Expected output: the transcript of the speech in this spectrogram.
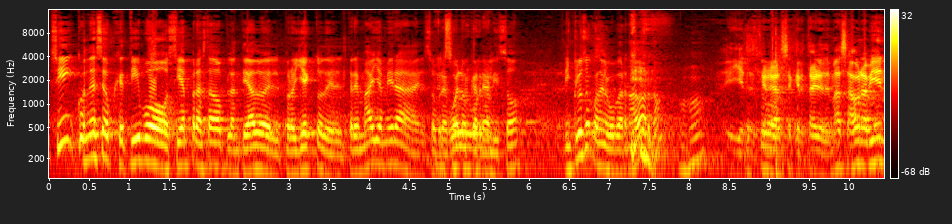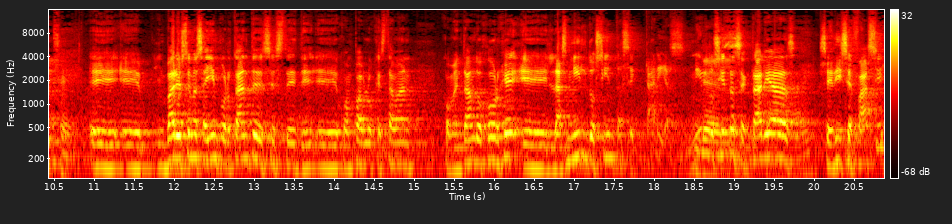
Sí, con ese objetivo siempre ha estado planteado el proyecto del Tren Maya. Mira el sobrevuelo, que sobrevuelo. realizó, incluso con el gobernador, ¿no? Y el general secretario además. Ahora bien, Sí. eh, eh, varios temas ahí importantes, este, de, eh, Juan Pablo, que estaban comentando Jorge, las 1.200 hectáreas. 1.200 hectáreas se dice fácil.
